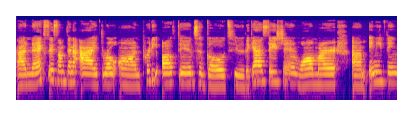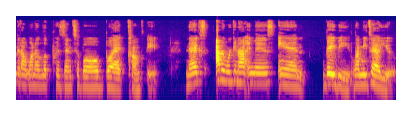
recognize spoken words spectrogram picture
Uh, next is something I throw on pretty often to go to the gas station, Walmart, um, anything that I want to look presentable but comfy. Next, I've been working out in this, and baby, let me tell you,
